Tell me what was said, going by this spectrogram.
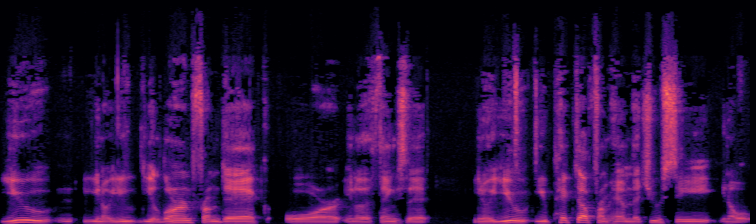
you you know you you learn from Dick or you know the things that you know you you picked up from him that you see you know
